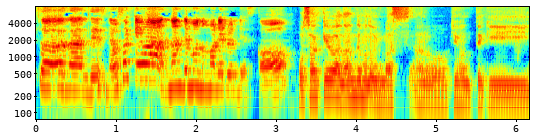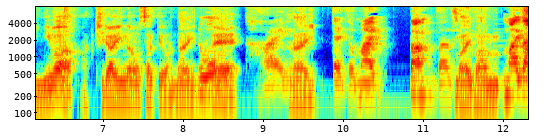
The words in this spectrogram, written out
そうなんですね。お酒は何でも飲まれるんですか？お酒は何でも飲みます。あの、基本的には嫌いなお酒はないので、はい。はい。えっと、毎晩、晩毎晩毎晩。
